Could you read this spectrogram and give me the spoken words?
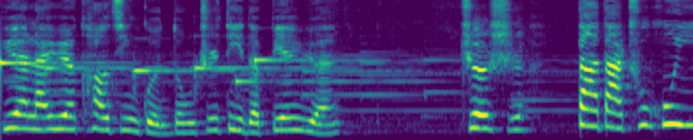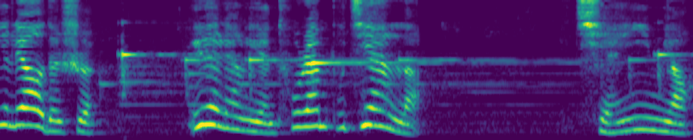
越来越靠近滚动之地的边缘。这时，大大出乎意料的是，月亮脸突然不见了。前一秒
